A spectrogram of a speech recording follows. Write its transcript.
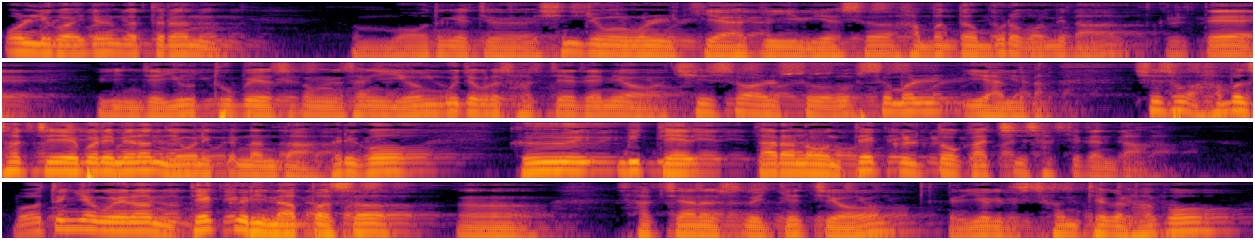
올리고 이런 것들은 모든 게 저 신중을 기하기 위해서 한 번 더 물어봅니다. 그럴 때 이제 유튜브에서 동영상이 영구적으로 삭제되며 취소할 수 없음을 이해합니다. 취소 한 번 삭제해버리면 영원히 끝난다. 그리고 그 밑에 달아놓은 댓글도 같이 삭제된다. 뭐 어떤 경우에는 댓글이 나빠서 어, 삭제하는 수도 있겠죠. 여기서 선택을 하고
